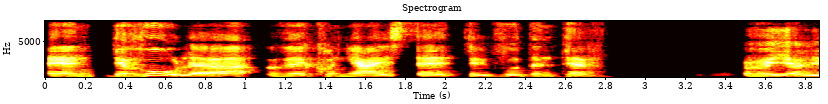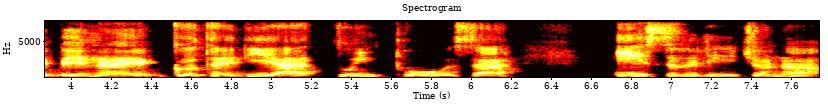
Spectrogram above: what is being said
And the ruler recognized that it wouldn't have really been a good idea to impose is religion uh,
